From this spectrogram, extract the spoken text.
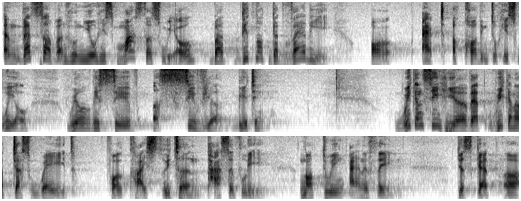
And that servant who knew his master's will, but did not get ready or act according to his will, will receive a severe beating. We can see here that we cannot just wait for Christ's return passively, not doing anything. Just get, uh,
